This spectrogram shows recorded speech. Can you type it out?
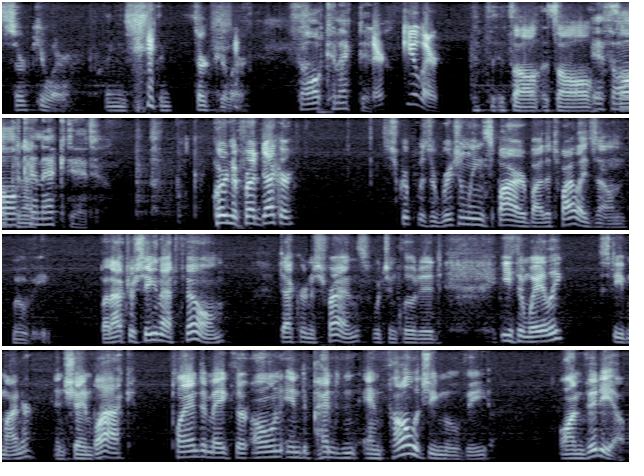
Circular things, things circular. It's all connected. Circular. It's, it's all it's all It's all connected. connected. According to Fred Dekker, the script was originally inspired by the Twilight Zone movie, but after seeing that film, Dekker and his friends, which included Ethan Wiley, Steve Miner, and Shane Black, planned to make their own independent anthology movie on video.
